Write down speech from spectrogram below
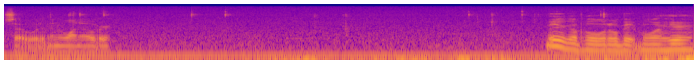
so it would have been one over. Maybe up a little bit more here.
